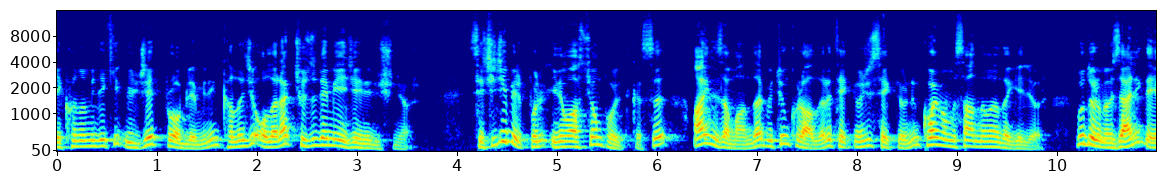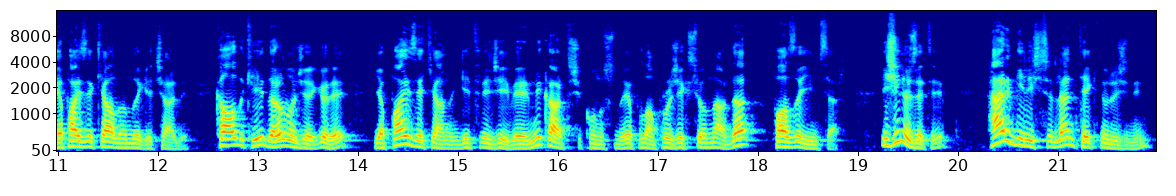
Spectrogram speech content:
ekonomideki ücret probleminin kalıcı olarak çözülemeyeceğini düşünüyor. Seçici bir inovasyon politikası aynı zamanda bütün kuralları teknoloji sektörünün koymaması anlamına da geliyor. Bu durum özellikle yapay zeka alanında geçerli. Kaldı ki Daran Hoca'ya göre yapay zekanın getireceği verimlilik artışı konusunda yapılan projeksiyonlar da fazla iyimser. İşin özeti her geliştirilen teknolojinin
